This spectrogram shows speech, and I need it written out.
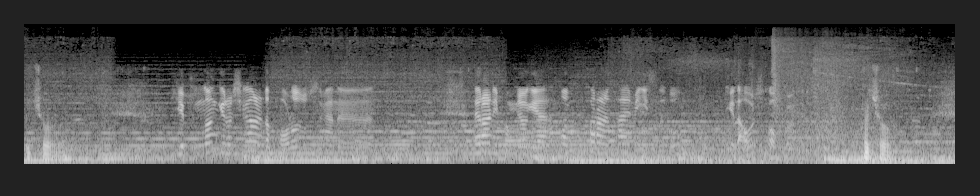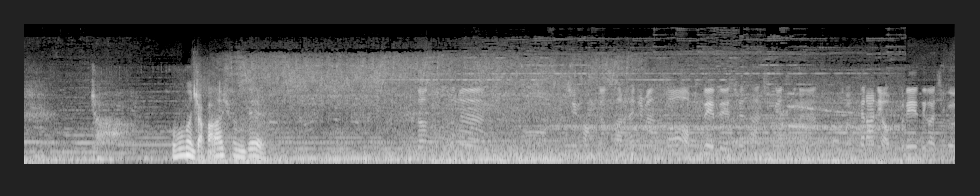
그렇죠. 이게 분광기로 시간을 더 벌어줬으면은 테란이 병력에 한번 폭발하는 타이밍이 있어도 이게 나올 수가 없거든요 그렇죠. 자, 그 부분 잠깐 아쉬운데, 일단 토스는 어, 수치 광전사를 해주면서 업그레이드에 최대한 신경 쓰는 저 테란이 업그레이드가 지금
